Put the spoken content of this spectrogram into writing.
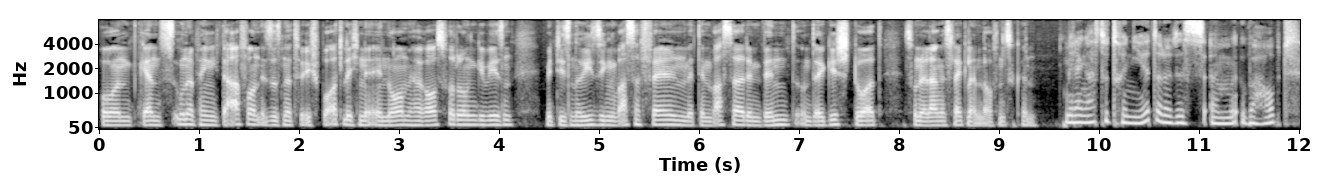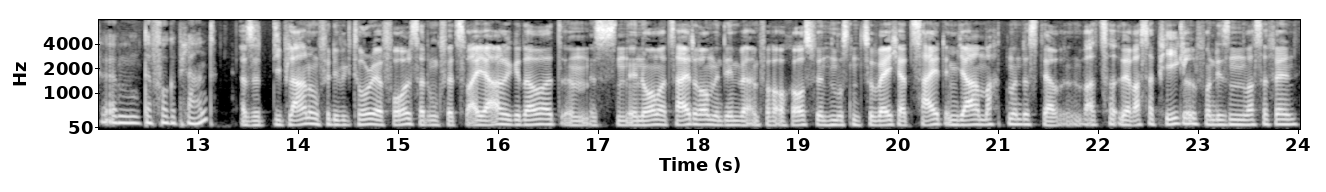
Und ganz unabhängig davon ist es natürlich sportlich eine enorme Herausforderung gewesen, mit diesen riesigen Wasserfällen, mit dem Wasser, dem Wind und der Gischt dort so eine lange Slackline laufen zu können. Wie lange hast du trainiert oder das ähm, überhaupt ähm, davor geplant? Also die Planung für die Victoria Falls hat ungefähr zwei Jahre gedauert. Ähm, es ist ein enormer Zeitraum, in dem wir einfach auch rausfinden mussten, zu welcher Zeit im Jahr macht man das. Der, Wasser, der Wasserpegel von diesen Wasserfällen,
